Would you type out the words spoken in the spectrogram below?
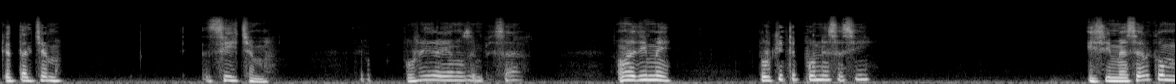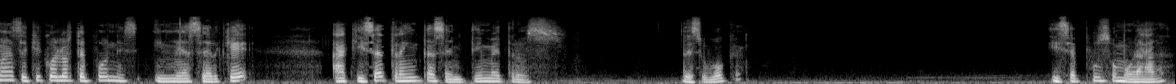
¿Qué tal, Chema? Sí, Chema. Por ahí deberíamos empezar. Ahora dime, ¿por qué te pones así? Si me acerco más, ¿de qué color te pones? Y me acerqué a quizá 30 centímetros de su boca y se puso morada.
